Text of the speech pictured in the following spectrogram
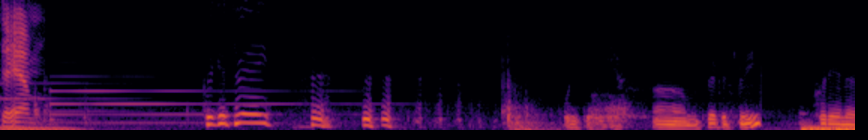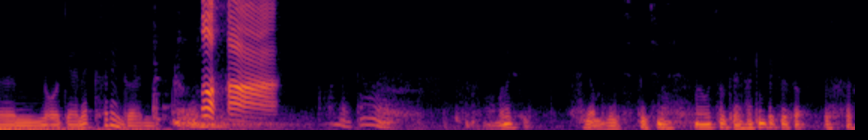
Damn. Trick or treat. What are you doing here? um, trick or treat? Put in an organic cutting garden. Haha. Oh my god. Oh, let me see. I think I'm gonna need stitches. No, it's okay. I can fix this up.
